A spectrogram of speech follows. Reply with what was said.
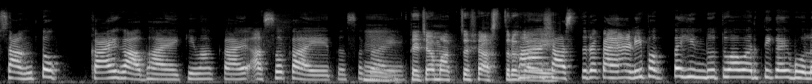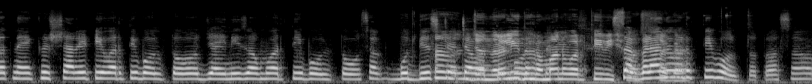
सांगतो. काय गाभा आहे किंवा काय असं काय आहे तसं काय आहे. त्याच्या मागचं शास्त्र हा? शास्त्र काय आणि फक्त हिंदुत्वावरती काही बोलत नाही ख्रिश्चनिटी वरती बोलतो जैनिझम वरती बोलतो बुद्धिस्ट जनरली धर्मांवरती. सगळ्यांवरती बोलतो तो असं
